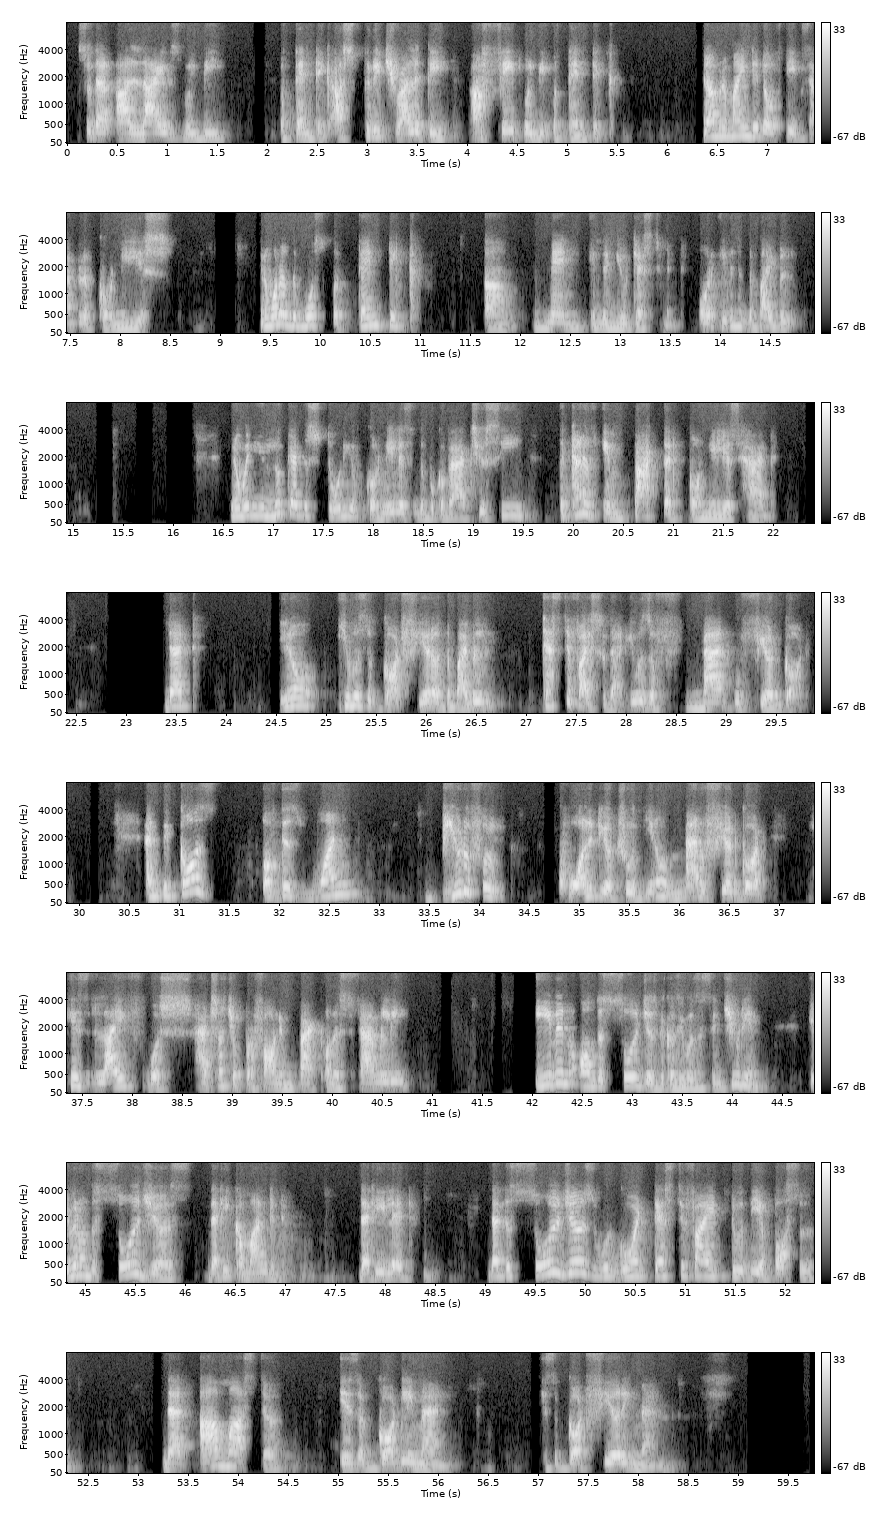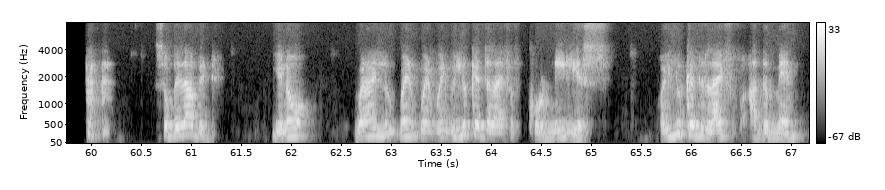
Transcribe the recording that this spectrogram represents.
so that our lives will be authentic. Our spirituality, our faith will be authentic. And I'm reminded of the example of Cornelius. You know, one of the most authentic um, men in the New Testament or even in the Bible. You know, when you look at the story of Cornelius in the book of Acts, you see the kind of impact that Cornelius had. That, you know, he was a God-fearer. The Bible testifies to that. He was a man who feared God. And because of this one beautiful quality or truth, you know, man who feared God, his life was had such a profound impact on his family, even on the soldiers, because he was a centurion, even on the soldiers that he commanded, that he led, that the soldiers would go and testify to the apostle that our master is a godly man, is a God fearing man. so, beloved, you know, when I look when, when, when we look at the life of Cornelius, or you look at the life of other men,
